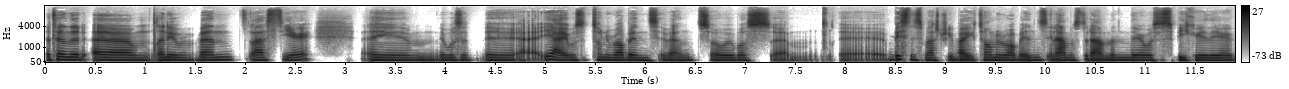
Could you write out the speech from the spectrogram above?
attended um, an event last year um, it was a uh, yeah it was a Tony Robbins event. So it was um, uh, business mastery by Tony Robbins in Amsterdam and there was a speaker there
